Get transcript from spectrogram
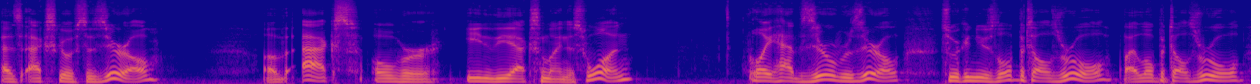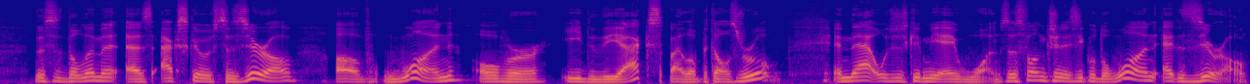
as x goes to 0 of x over e to the x minus 1, well, I have 0 over 0, so we can use L'Hopital's rule. By L'Hopital's rule, this is the limit as x goes to 0 of 1 over e to the x by L'Hopital's rule, and that will just give me a 1. So this function is equal to 1 at 0.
